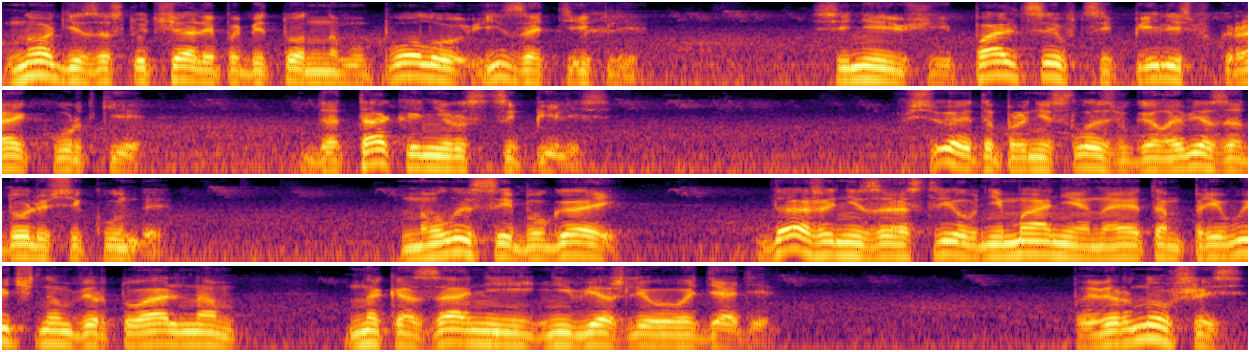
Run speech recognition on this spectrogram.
Ноги застучали по бетонному полу и затихли. Синеющие пальцы вцепились в край куртки, да так и не расцепились. Все это пронеслось в голове за долю секунды. Но лысый бугай даже не заострил внимание на этом привычном виртуальном наказании невежливого дяди. Повернувшись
